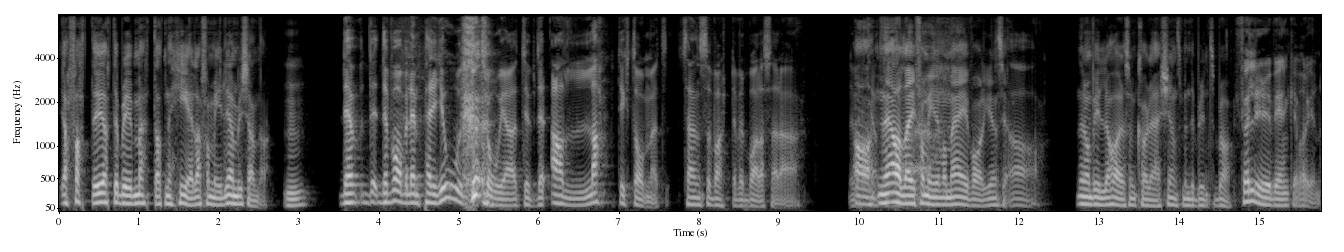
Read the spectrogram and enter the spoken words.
jag fattar ju att det blir mättat när hela familjen blir kända. Mm. Det, det, det var väl en period, tror jag, typ där alla tyckte om det. Sen så vart det väl bara så här... vet Ja, när alla i familjen var med i Wahlgrens. Ja. Ja. När de ville ha det som Kardashians, men det blir inte så bra. Följer du Bianca Wahlgren?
